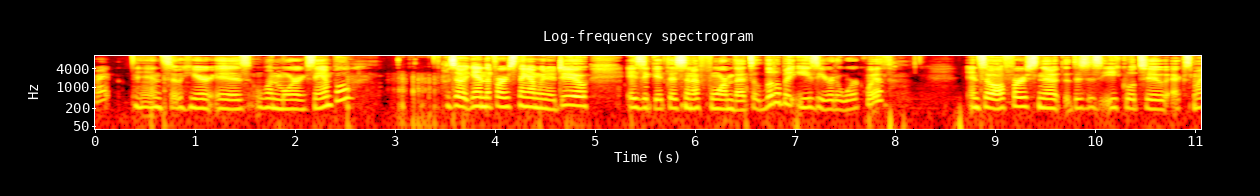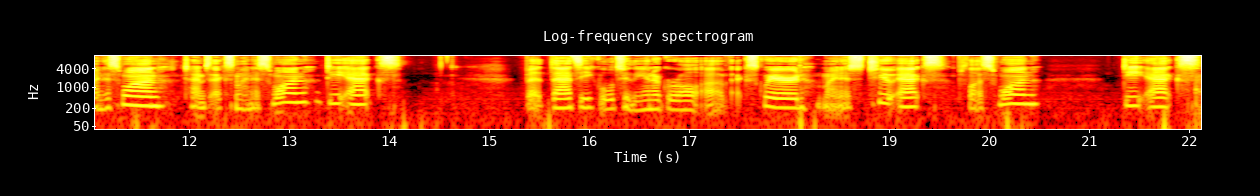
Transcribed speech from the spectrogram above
Right, and so here is one more example. So again, the first thing I'm going to do is to get this in a form that's a little bit easier to work with. And so I'll first note that this is equal to x minus 1 times x minus 1 dx, but that's equal to the integral of x squared minus 2x plus 1 dx.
